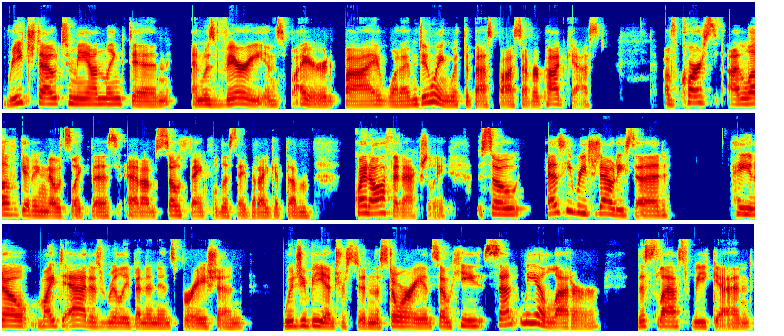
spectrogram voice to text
reached out to me on LinkedIn and was very inspired by what I'm doing with the Best Boss Ever podcast. Of course, I love getting notes like this, and I'm so thankful to say that I get them quite often, actually. So, as he reached out, he said, Hey, you know, my dad has really been an inspiration. Would you be interested in the story? And so he sent me a letter this last weekend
